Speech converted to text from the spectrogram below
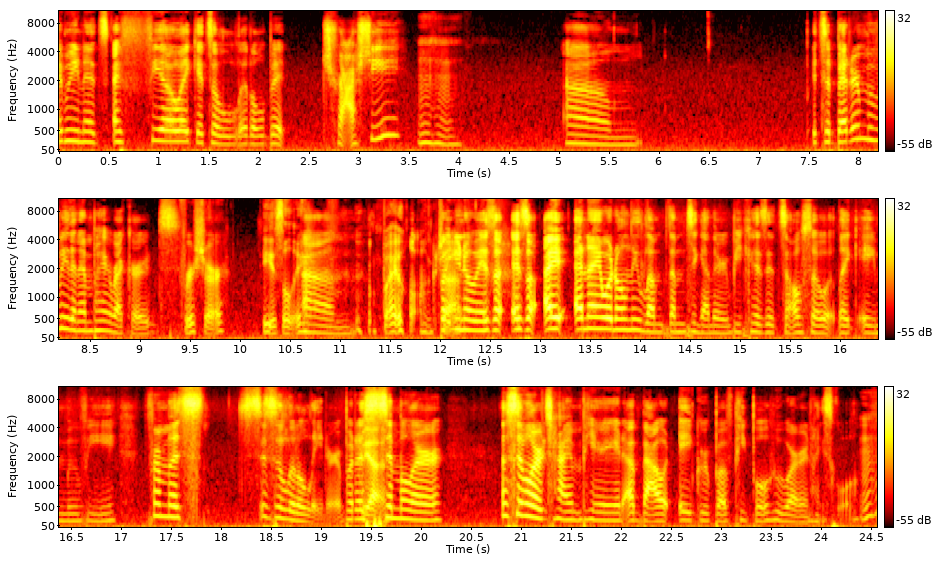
I mean, it's. I feel like it's a little bit trashy. Mm-hmm. Um, it's a better movie than Empire Records. For sure. Easily. Um, by a long shot. but you know, as a, as a, I and I would only lump them together because it's also like a movie from a s- this is a little later, but a Yeah. similar a similar time period about a group of people who are in high school. Mhm.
